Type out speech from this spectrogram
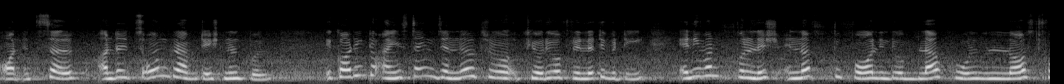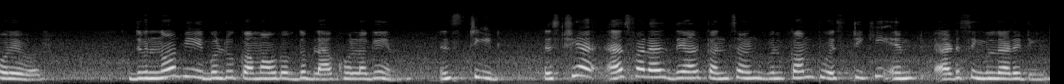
on itself under its own gravitational pull. According to Einstein's general theory of relativity, Anyone foolish enough to fall into a black hole will lost forever. They will not be able to come out of the black hole again. Instead, history, as far as they are concerned, will come to a sticky end at a singularity.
